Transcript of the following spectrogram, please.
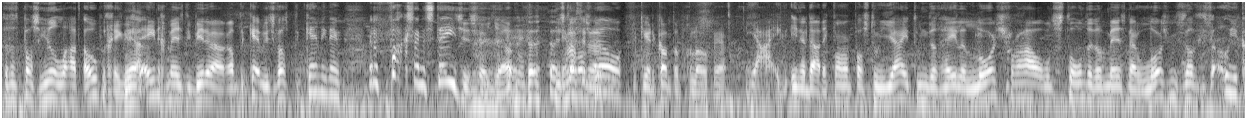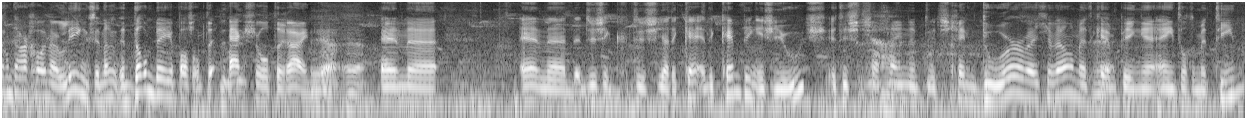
dat het pas heel laat open ging. Dus de enige mensen die binnen waren op de campus was bekend. Ik denk, waar de fuck zijn de stages, weet je wel. Dus Je dat was er wel... de verkeerde kant op gelopen, ja. Ja, ik, inderdaad. Ik kwam er pas toen jij, toen dat hele lodge verhaal ontstond en dat mensen naar de lodge moesten. Dat ik oh je kan daar gewoon naar links. En dan, en dan ben je pas op de actual terrein. Ja, ja. En, eh, en eh, dus, ik, dus ja, de, de camping is huge. Het is, geen, het is geen doer, weet je wel, met camping eh, 1 tot en met 10.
